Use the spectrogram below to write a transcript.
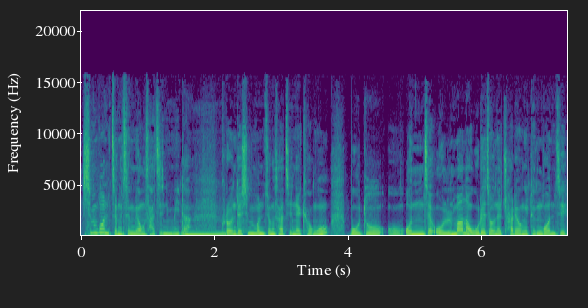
신분증 증명 사진입니다. 음. 그런데 신분증 사진의 경우 모두 어, 언제 얼마나 오래전에 촬영이 된 건지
